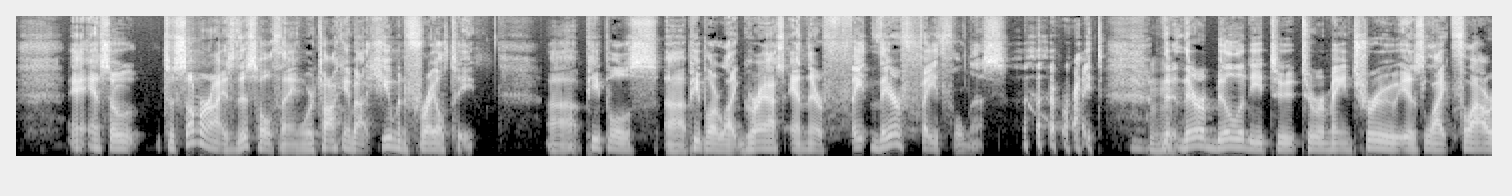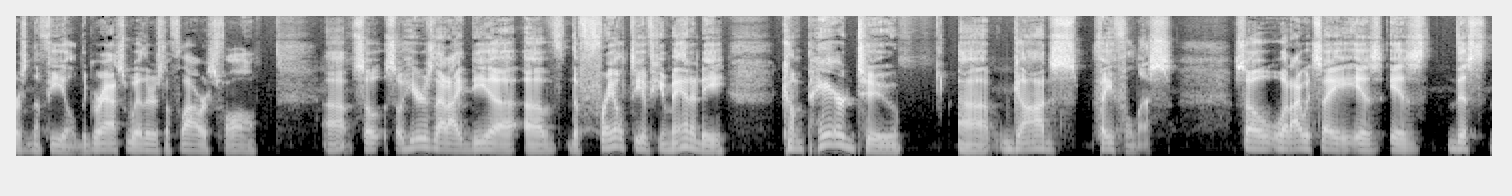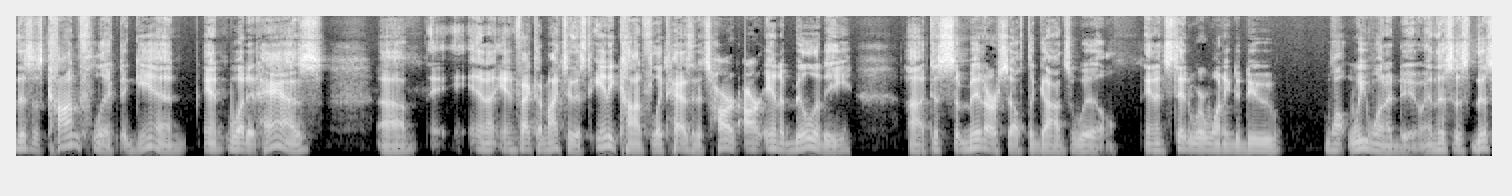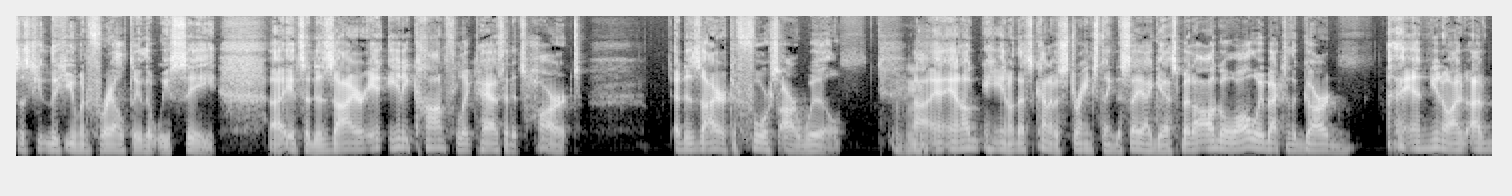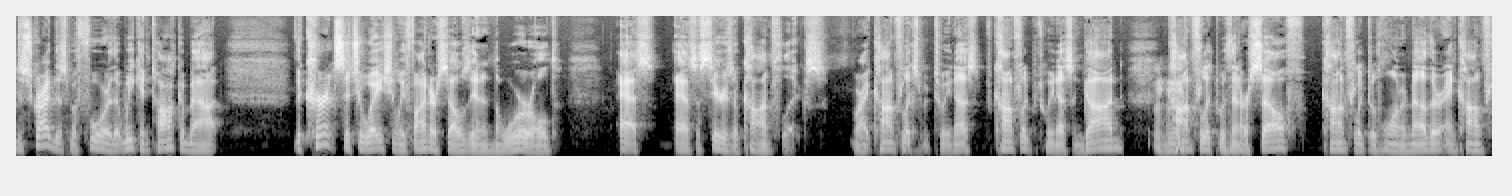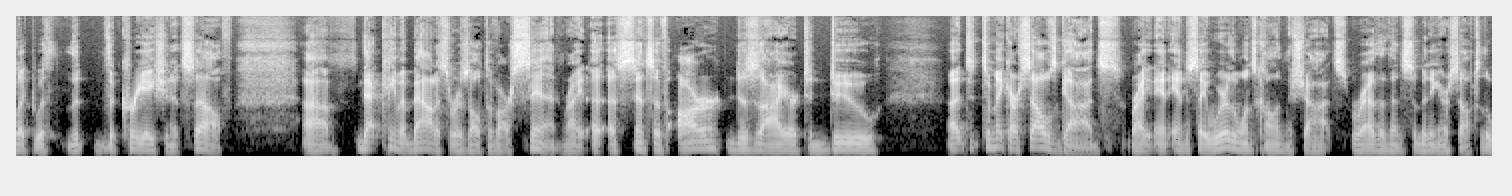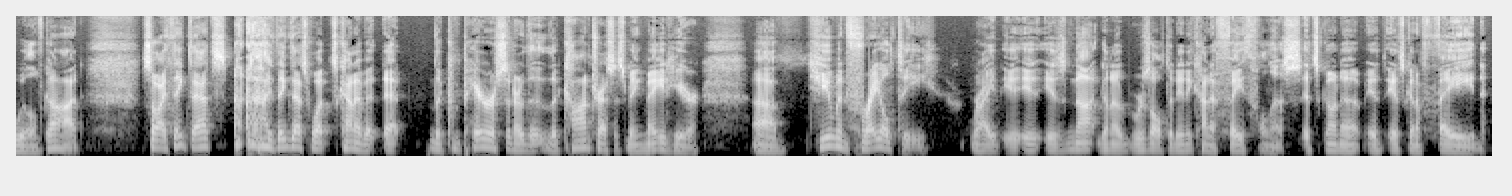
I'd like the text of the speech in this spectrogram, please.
And, and so to summarize this whole thing, we're talking about human frailty. uh, people's uh, people are like grass, and their faith, their faithfulness, right? Mm-hmm. The, their ability to to remain true is like flowers in the field. The grass withers, the flowers fall. Uh, so so here's that idea of the frailty of humanity compared to uh, God's faithfulness. So what I would say is is this this is conflict again, and what it has um, and in fact, I might say this: any conflict has at its heart our inability uh, to submit ourselves to God's will, and instead we're wanting to do what we want to do. And this is this is the human frailty that we see. Uh, it's a desire. Any conflict has at its heart a desire to force our will. Mm-hmm. Uh, and, and I'll, you know, that's kind of a strange thing to say, I guess, but I'll go all the way back to the garden. And, you know, I, I've described this before that we can talk about the current situation we find ourselves in in the world as as a series of conflicts right conflicts between us conflict between us and god mm-hmm. conflict within ourselves conflict with one another and conflict with the, the creation itself uh, that came about as a result of our sin right a, a sense of our desire to do uh, to, to, make ourselves gods, right? And, and to say we're the ones calling the shots rather than submitting ourselves to the will of God. So I think that's I think that's what's kind of at, at the comparison or the the contrast that's being made here. Uh, human frailty, right, is, is not going to result in any kind of faithfulness. It's to it, it's to fade.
